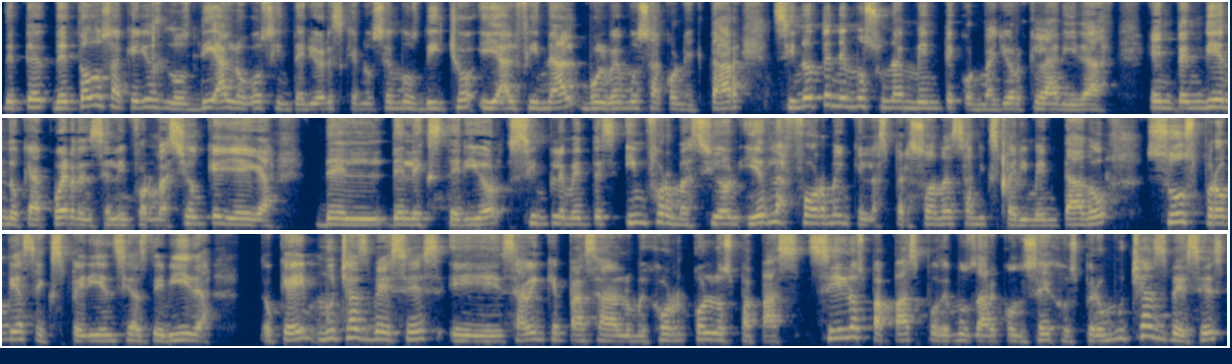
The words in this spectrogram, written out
de, de, todos aquellos los diálogos interiores que nos hemos dicho y al final volvemos a conectar si no tenemos una mente con mayor claridad, entendiendo que acuérdense, la información que llega del, del exterior simplemente es información y es la forma en que las personas han experimentado sus propias experiencias de vida. ¿Ok? Muchas veces, eh, ¿saben qué pasa? A lo mejor con los papás. Sí, los papás podemos dar consejos, pero muchas veces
